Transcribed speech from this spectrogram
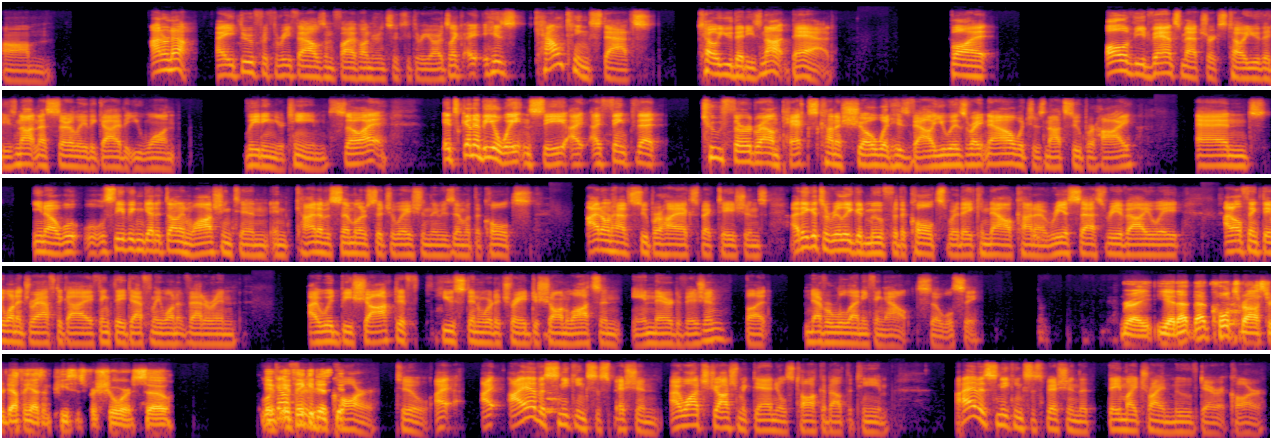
Um, I don't know. I threw for 3,563 yards. Like his counting stats tell you that he's not bad, but all of the advanced metrics tell you that he's not necessarily the guy that you want leading your team. So I, it's going to be a wait and see. I, I think that two third round picks kind of show what his value is right now, which is not super high. And, you know, we'll, we'll see if he can get it done in Washington in kind of a similar situation that he was in with the Colts. I don't have super high expectations. I think it's a really good move for the Colts where they can now kind of reassess, reevaluate. I don't think they want to draft a guy. I think they definitely want a veteran. I would be shocked if Houston were to trade Deshaun Watson in their division, but never rule anything out. So we'll see. Right. Yeah. That that Colts roster definitely has some pieces for sure. So Look If- out if they could just get- car too. I, I I have a sneaking suspicion. I watched Josh McDaniels talk about the team. I have a sneaking suspicion that they might try and move Derek Carr.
